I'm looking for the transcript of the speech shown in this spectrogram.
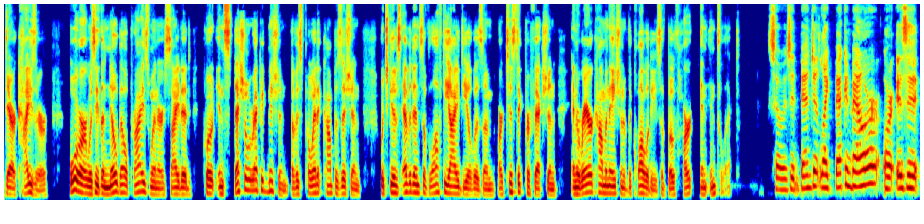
Der Kaiser? Or was he the Nobel Prize winner cited, quote, in special recognition of his poetic composition, which gives evidence of lofty idealism, artistic perfection, and a rare combination of the qualities of both heart and intellect? So is it bend it like Beckenbauer, or is it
